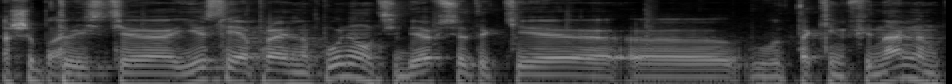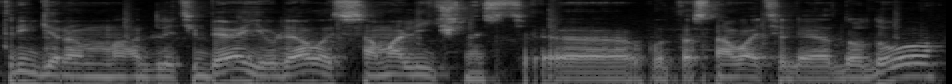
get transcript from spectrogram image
ошибались. То есть, э, если я правильно понял, тебя все-таки э, вот таким финальным триггером для тебя являлась сама личность э, вот основателя Додо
